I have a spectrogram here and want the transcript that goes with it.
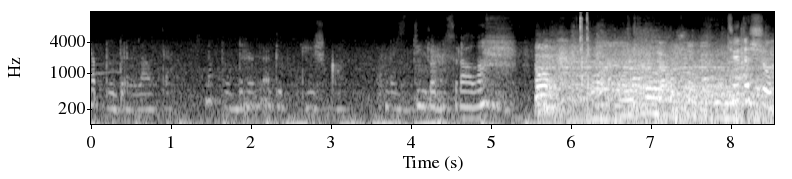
напудрила оце? Напудрила тут кішка. Весь дір обісрала. Чуєте шум?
